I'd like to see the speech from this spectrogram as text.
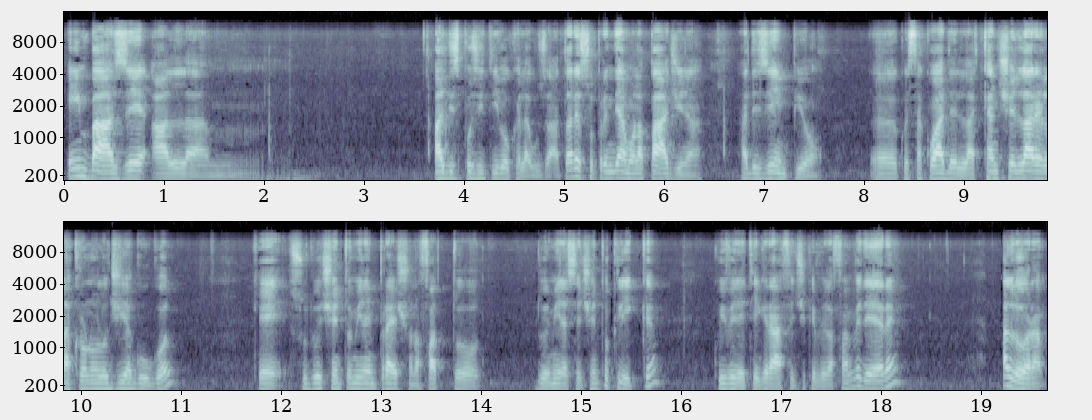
e in base al, um, al, dispositivo che l'ha usata. Adesso prendiamo la pagina ad esempio eh, questa qua del cancellare la cronologia Google che su 200.000 impression ha fatto 2600 click. Qui vedete i grafici che ve la fanno vedere allora,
